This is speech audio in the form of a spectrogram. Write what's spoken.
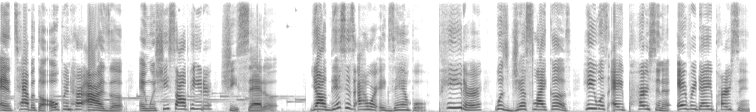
And Tabitha opened her eyes up, and when she saw Peter, she sat up. Y'all, this is our example. Peter was just like us. He was a person, an everyday person.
